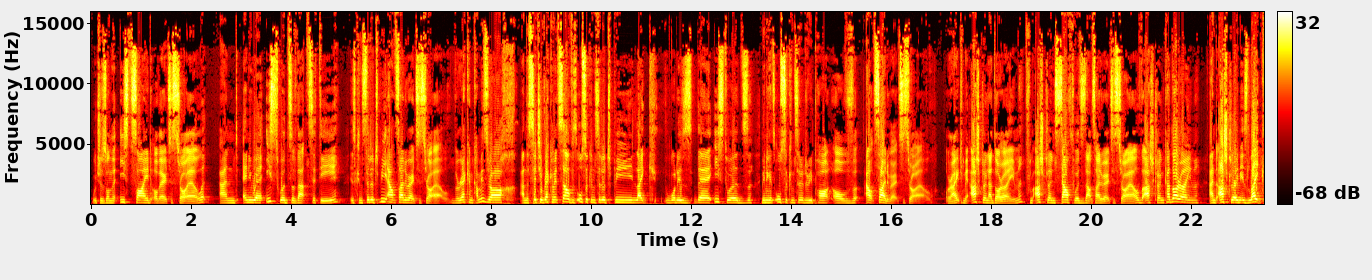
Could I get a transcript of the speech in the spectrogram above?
which is on the east side of Eretz Israel, and anywhere eastwards of that city is considered to be outside of Eretz Israel. The Rekem Kamizrach, and the city of Rekem itself is also considered to be like what is there eastwards, meaning it's also considered to be part of outside of Eretz Israel. Alright, me Ashkelon Adoraim. From Ashkelon southwards is outside of Eretz Israel. The Ashkelon Kadoraim. And Ashkelon is like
